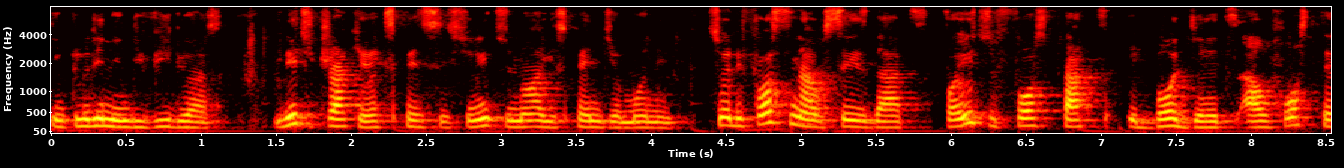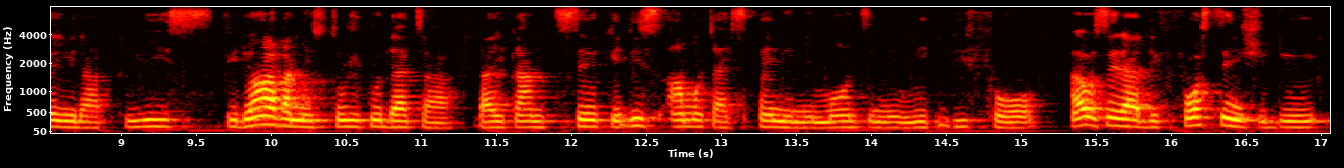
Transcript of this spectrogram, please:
including individuals, you need to track your expenses. You need to know how you spend your money. So the first thing I would say is that for you to first start a budget, I'll first tell you that please, if you don't have an historical data that you can say, okay, this is how much I spend in a month, in a week before, I would say that the first thing you should do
